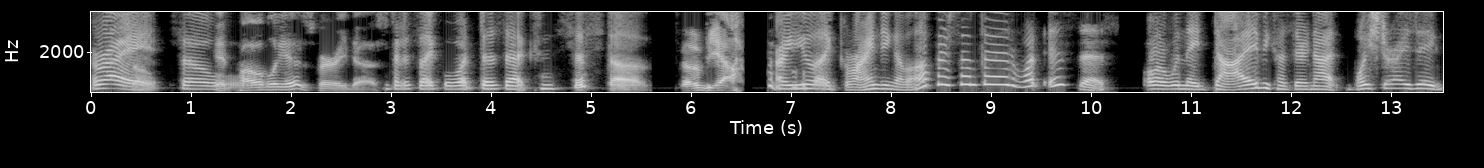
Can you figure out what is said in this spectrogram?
right. So, It probably is fairy dust. but it's like, what does that consist of? Oh, yeah. Are you like grinding them up or something? What is this? Or when they die because they're not moisturizing?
